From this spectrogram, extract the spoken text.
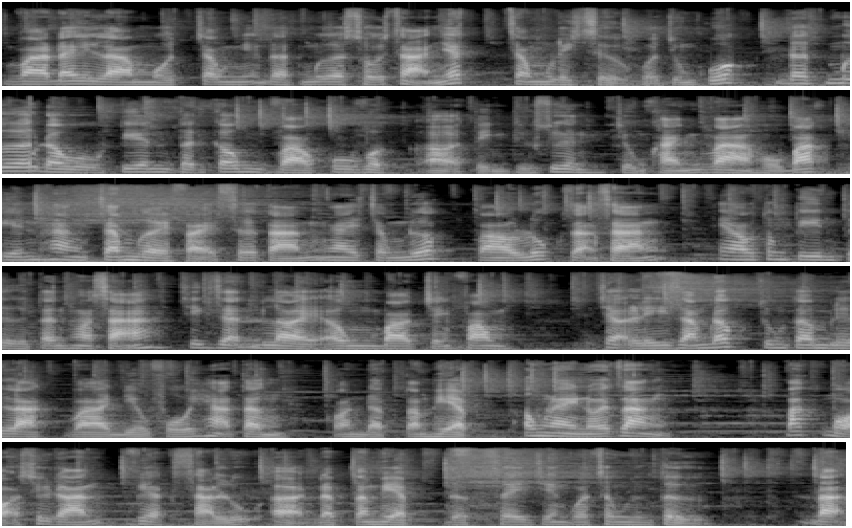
và đây là một trong những đợt mưa xối xả nhất trong lịch sử của Trung Quốc. Đợt mưa đầu tiên tấn công vào khu vực ở tỉnh Tứ Xuyên, Trùng Khánh và Hồ Bắc khiến hàng trăm người phải sơ tán ngay trong nước vào lúc rạng sáng. Theo thông tin từ Tân Hoa Xã, trích dẫn lời ông Bao Chánh Phong, trợ lý giám đốc trung tâm liên lạc và điều phối hạ tầng con đập Tam Hiệp. Ông này nói rằng bác bỏ suy đoán việc xả lũ ở đập Tam Hiệp được xây trên con sông Dương Tử, đoạn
